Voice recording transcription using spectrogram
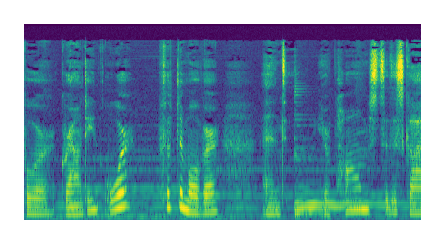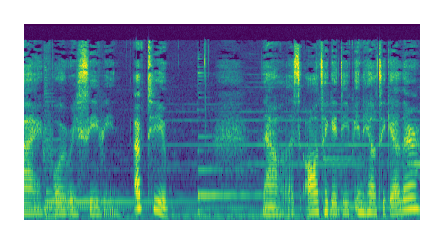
for grounding or flip them over and your palms to the sky for receiving. Up to you. Now, let's all take a deep inhale together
